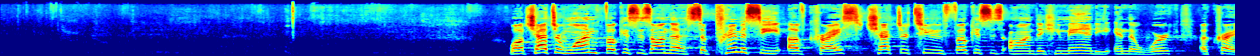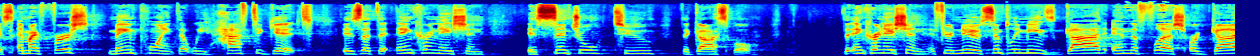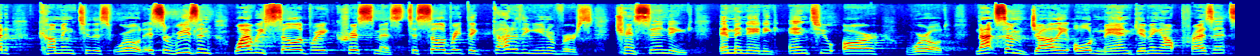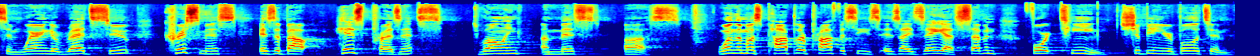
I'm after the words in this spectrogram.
While chapter 1 focuses on the supremacy of Christ, chapter 2 focuses on the humanity and the work of Christ. And my first main point that we have to get is that the incarnation is central to the gospel. The incarnation, if you're new, simply means God in the flesh or God coming to this world. It's the reason why we celebrate Christmas, to celebrate the God of the universe transcending, emanating into our world. Not some jolly old man giving out presents and wearing a red suit. Christmas is about his presence dwelling amidst us. One of the most popular prophecies is Isaiah 7:14. Should be in your bulletin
